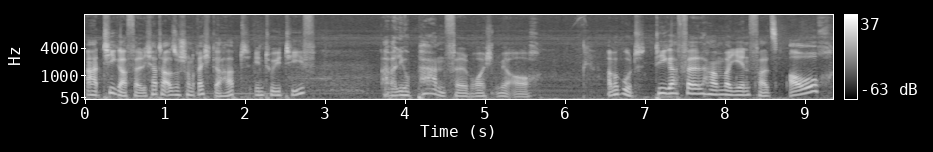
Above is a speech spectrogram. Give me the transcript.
Ah, Tigerfell. Ich hatte also schon recht gehabt. Intuitiv. Aber Leopardenfell bräuchten wir auch. Aber gut, Tigerfell haben wir jedenfalls auch.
